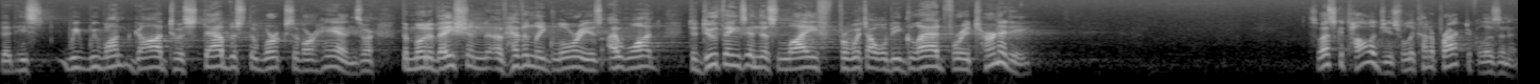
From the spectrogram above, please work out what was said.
That he's, we, we want God to establish the works of our hands. Or the motivation of heavenly glory is I want to do things in this life for which I will be glad for eternity. So eschatology is really kind of practical, isn't it?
